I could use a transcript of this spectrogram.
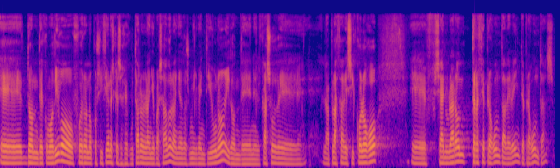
eh, donde, como digo, fueron oposiciones que se ejecutaron el año pasado, el año 2021, y donde en el caso de la plaza de psicólogo eh, se anularon 13 preguntas de 20 preguntas,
